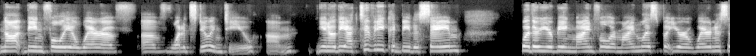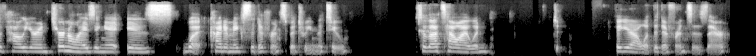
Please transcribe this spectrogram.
not being fully aware of of what it's doing to you. Um, you know, the activity could be the same, whether you're being mindful or mindless, but your awareness of how you're internalizing it is what kind of makes the difference between the two. So that's how I would figure out what the difference is there.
